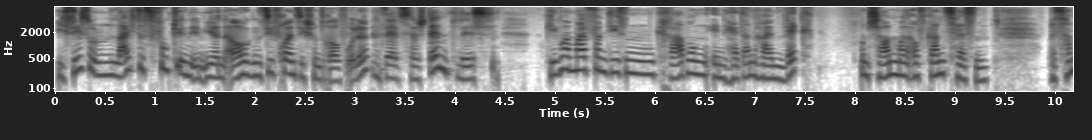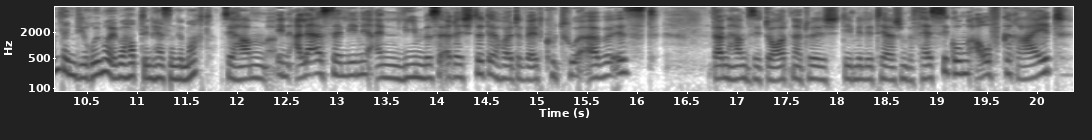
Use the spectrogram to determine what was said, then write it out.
Ich sehe so ein leichtes Funkeln in Ihren Augen. Sie freuen sich schon drauf, oder? Selbstverständlich. Gehen wir mal von diesen Grabungen in Heddernheim weg und schauen mal auf ganz Hessen. Was haben denn die Römer überhaupt in Hessen gemacht? Sie haben in allererster Linie einen Limes errichtet, der heute Weltkulturerbe ist. Dann haben sie dort natürlich die militärischen Befestigungen aufgereiht.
